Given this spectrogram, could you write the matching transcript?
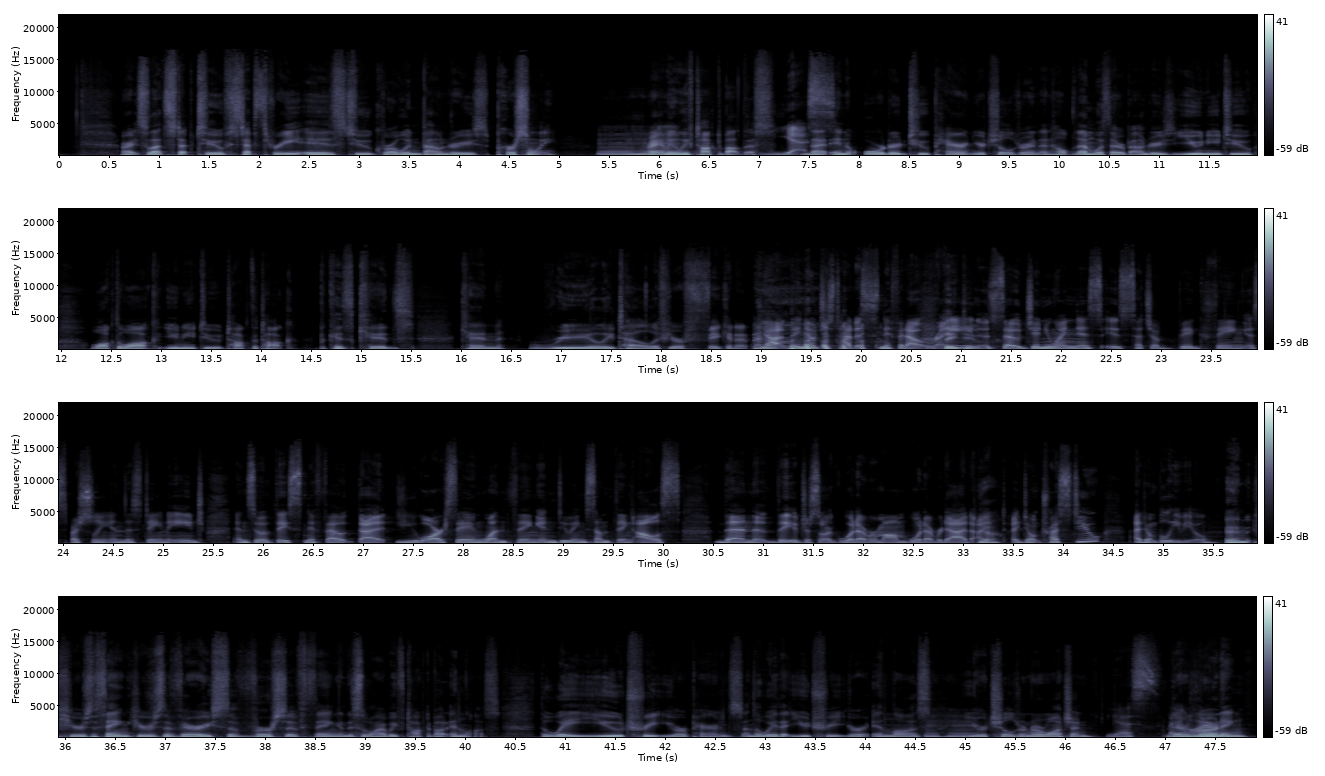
All right, so that's step two. Step three is to grow in boundaries personally. Right? I mean, mm-hmm. we've talked about this. Yes. That in order to parent your children and help them with their boundaries, you need to walk the walk, you need to talk the talk because kids can really tell if you're faking it. Yeah, they know just how to sniff it out, right? They do. So genuineness is such a big thing, especially in this day and age. And so if they sniff out that you are saying one thing and doing something else, then they just like, whatever, mom, whatever, dad, Yeah. I, I don't trust you. I don't believe you. And here's the thing here's the very subversive thing. And this is why we've talked about in laws. The way you treat your parents and the way that you treat your in laws, mm-hmm. your children are watching. Yes, they They're are. learning,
